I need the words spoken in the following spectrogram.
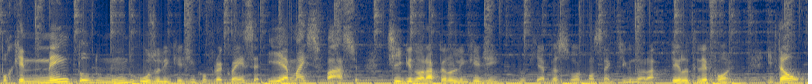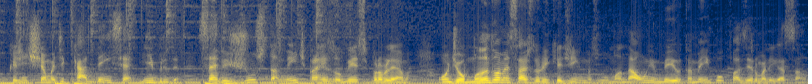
porque nem todo mundo usa o LinkedIn com frequência e é mais fácil te ignorar pelo LinkedIn do que a pessoa consegue te ignorar pelo telefone. Então, o que a gente chama de cadência híbrida serve justamente para resolver esse problema, onde eu mando uma mensagem do LinkedIn, mas vou mandar um e-mail também e vou fazer uma ligação.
